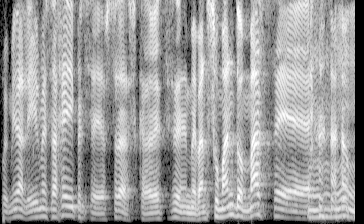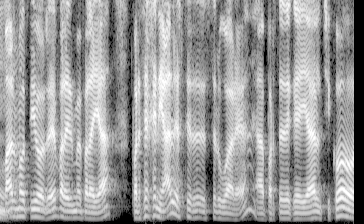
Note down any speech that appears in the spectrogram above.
Pues mira, leí el mensaje y pensé, ostras, cada vez eh, me van sumando más, eh, más motivos eh, para irme para allá. Parece genial este, este lugar, ¿eh? Aparte de que ya el chico,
